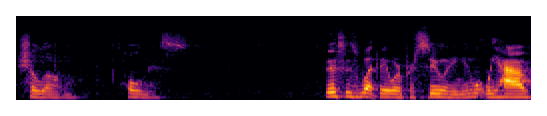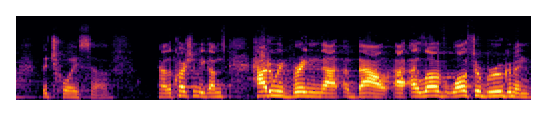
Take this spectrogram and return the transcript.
shalom, wholeness. This is what they were pursuing and what we have the choice of. Now, the question becomes how do we bring that about? I, love Walter Brueggemann,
